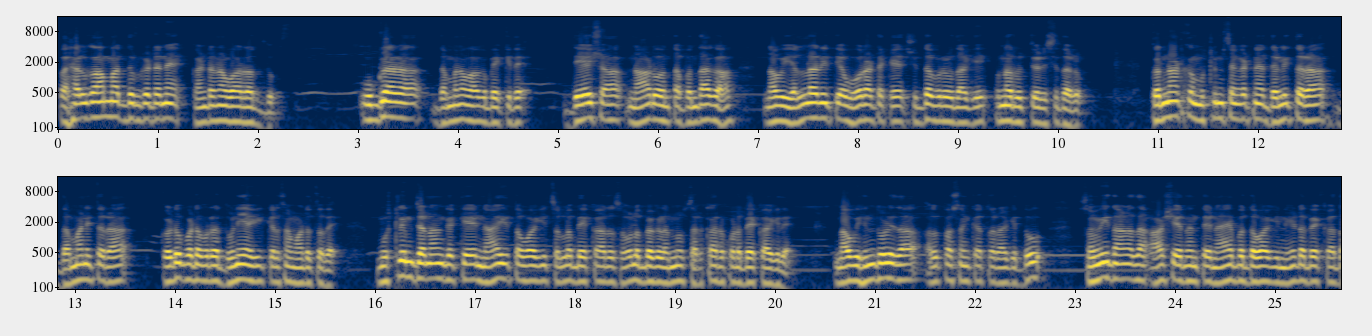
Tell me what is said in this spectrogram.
ಪಹಲ್ಗಾಮ ದುರ್ಘಟನೆ ಖಂಡನವಾರದ್ದು ಉಗ್ರರ ದಮನವಾಗಬೇಕಿದೆ. ದೇಶ, ನಾಡು ಅಂತ ಬಂದಾಗ ನಾವು ಎಲ್ಲ ರೀತಿಯ ಹೋರಾಟಕ್ಕೆ ಸಿದ್ಧವಿರುವುದಾಗಿ ಪುನರುಚ್ಚರಿಸಿದರು. ಕರ್ನಾಟಕ ಮುಸ್ಲಿಂ ಸಂಘಟನೆ ದಲಿತರ, ದಮನಿತರ ಕಡುಬಡವರ ಧ್ವನಿಯಾಗಿ ಕೆಲಸ ಮಾಡುತ್ತದೆ. ಮುಸ್ಲಿಂ ಜನಾಂಗಕ್ಕೆ ನ್ಯಾಯಯುತವಾಗಿ ಸಲ್ಲಬೇಕಾದ ಸೌಲಭ್ಯಗಳನ್ನು ಸರ್ಕಾರ ಕೊಡಬೇಕಾಗಿದೆ. ನಾವು ಹಿಂದುಳಿದ ಅಲ್ಪಸಂಖ್ಯಾತರಾಗಿದ್ದು, ಸಂವಿಧಾನದ ಆಶಯದಂತೆ ನ್ಯಾಯಬದ್ಧವಾಗಿ ನೀಡಬೇಕಾದ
